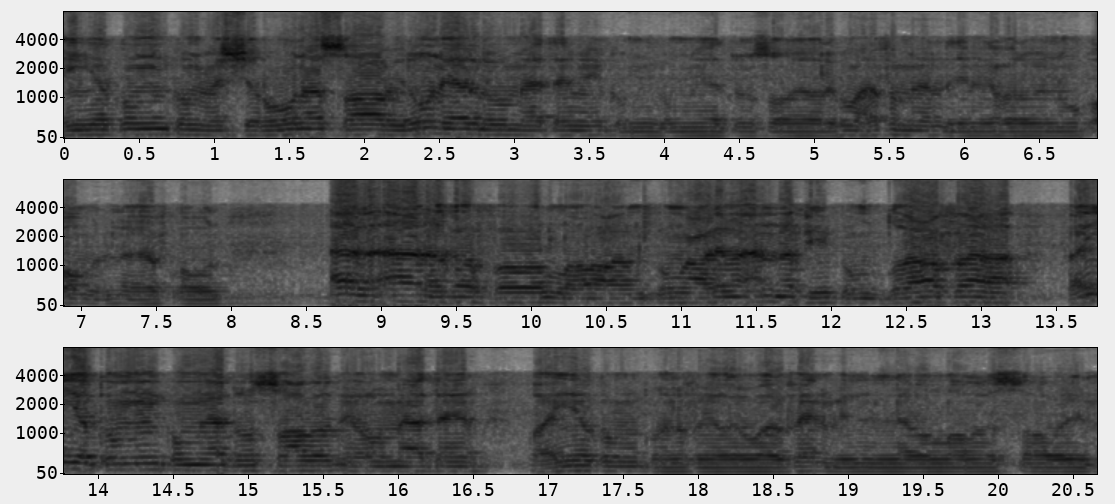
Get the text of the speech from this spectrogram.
إن يكن منكم عشرون صابرون يغلبوا مئة منكم منكم مئة صابرون. يغلبوا ألفا من الذين كفروا إنهم قوم لا يفقهون. الآن كفر الله عنكم وعلم أن فيكم ضعفا. فإن يكن منكم مئة صابرة يغلبوا مئتين وإن يكن منكم ألف يغلبوا ألفين بإذن الله والله الصابرين.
